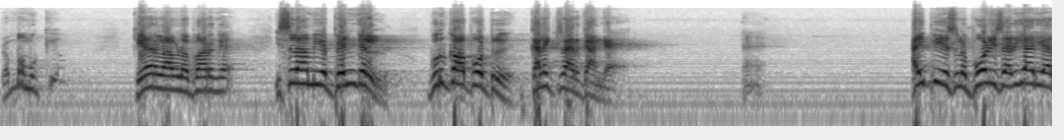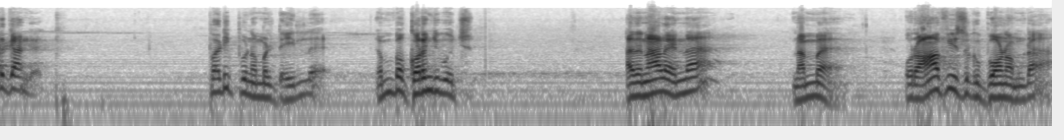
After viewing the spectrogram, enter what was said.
ரொம்ப முக்கியம். கேரளாவில் பாருங்க இஸ்லாமிய பெண்கள் புர்கா போட்டு கலெக்டராக இருக்காங்க. ஐபிஎஸ்ல போலீஸ் அதிகாரியா இருக்காங்க. படிப்பு நம்மள்ட்ட இல்லை. ரொம்ப குறைஞ்சு போச்சு. அதனால என்ன? நம்ம ஒரு ஆஃபீஸுக்கு போனோம்னா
